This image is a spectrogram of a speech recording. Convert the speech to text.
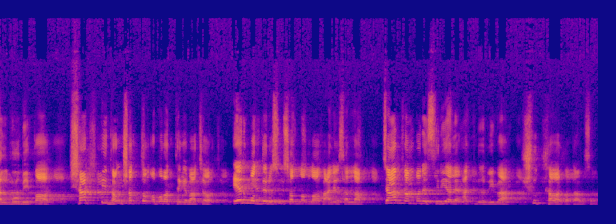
আল মুবিকত। ষাটটি ধ্বংসাত্মক অপরাধ থেকে বাঁচো। এর মধ্যে রসুল সাল্লাহ আলী সাল্লাম চার নাম্বারে সিরিয়ালে আকলু রিবা, সুদ খাওয়ার কথা আলোচনা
